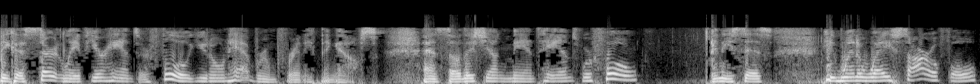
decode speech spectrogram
Because certainly if your hands are full, you don't have room for anything else. And so this young man's hands were full. And he says, he went away sorrowful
